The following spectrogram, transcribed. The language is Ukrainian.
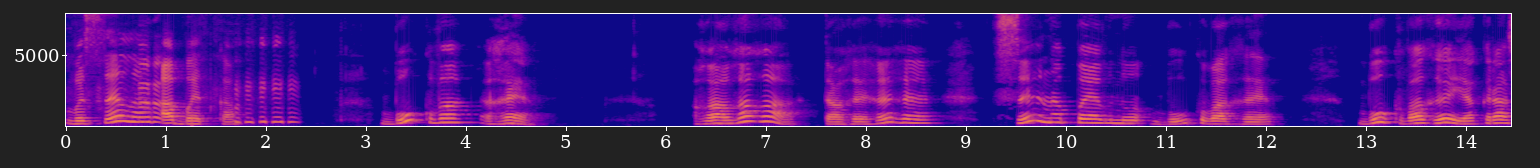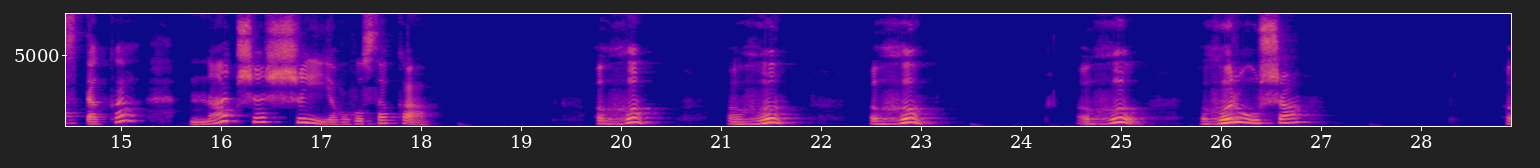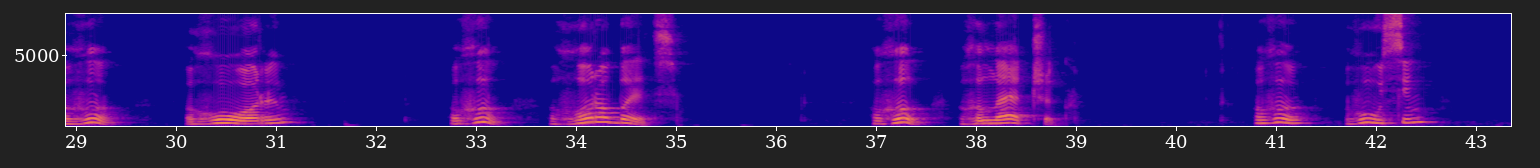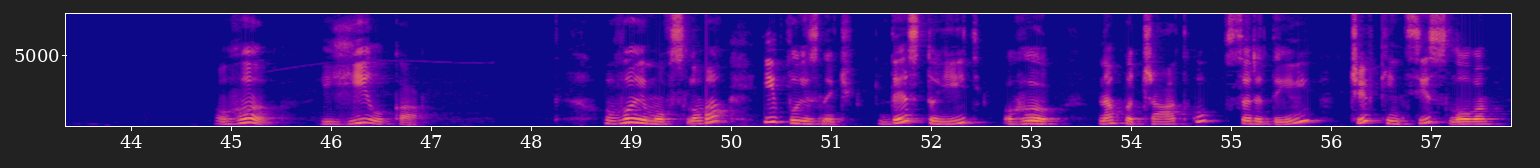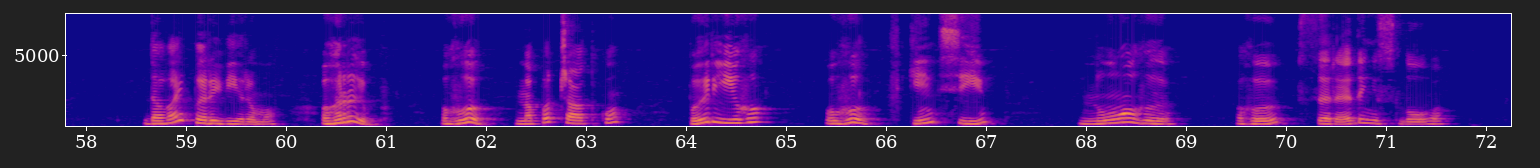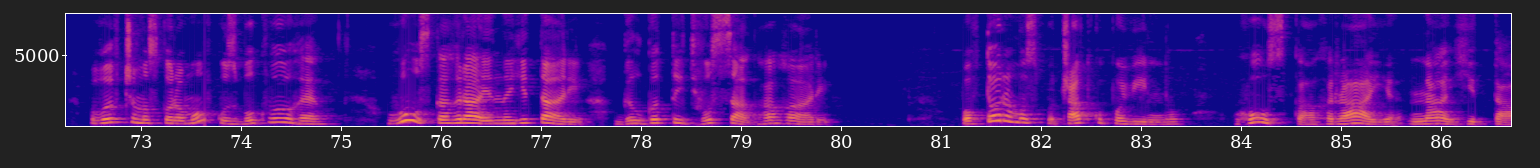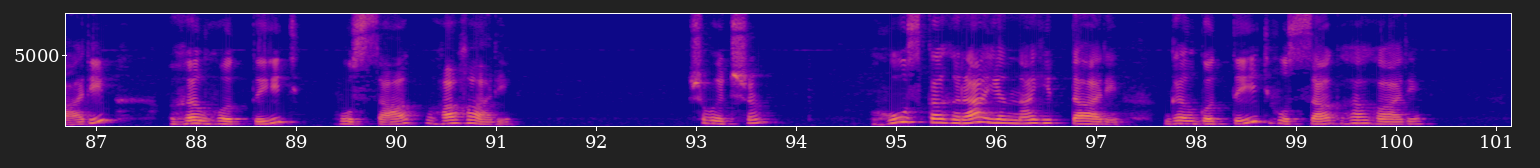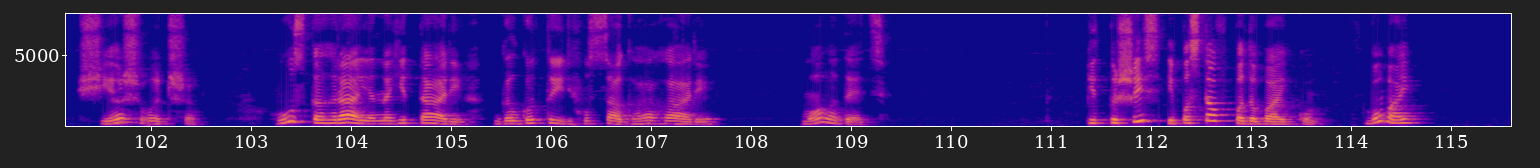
Весела абетка. Буква Г. Га-га-га та ге-ге-ге. Це, напевно, буква Г. Буква Г якраз така, наче шия в гусака. Г, Г, Г, Г, груша, Г, гори, Г, горобець, Г, глечик, Г, гусінь, Г, гілка. Вимов слова і визнач, де стоїть Г на початку, всередині чи в кінці слова. Давай перевіримо. Гриб Г на початку, пиріг Г в кінці, ноги Г всередині слова. Вивчимо скоромовку з буквою Г. Гуска грає на гітарі, гелготить гусак Гагарі. Повторимо спочатку повільно. Гуска грає на гітарі, гелготить гусак Гагарі. Швидше. Гуска грає на гітарі, гелготить гусак Гагарі. Ще швидше. Гуска грає на гітарі, гелготить гусак Гагарі. Молодець. Підпишись і постав вподобайку. Бувай!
